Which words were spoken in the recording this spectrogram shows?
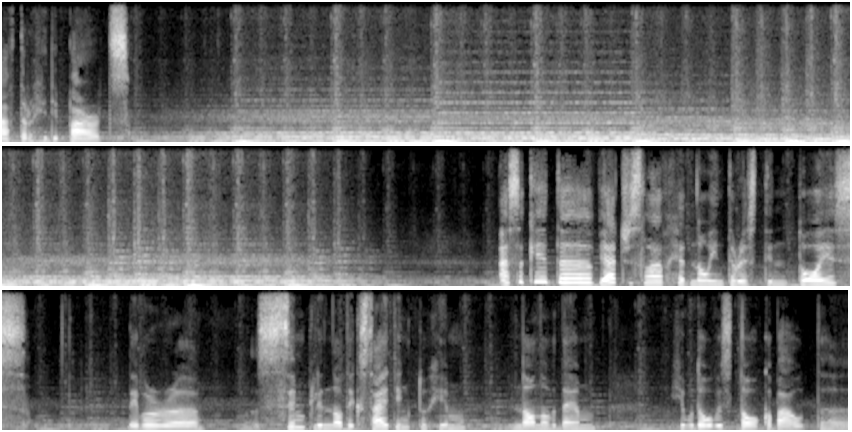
after he departs. As a kid, uh, Vyacheslav had no interest in toys, they were uh, simply not exciting to him, none of them. He would always talk about uh,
